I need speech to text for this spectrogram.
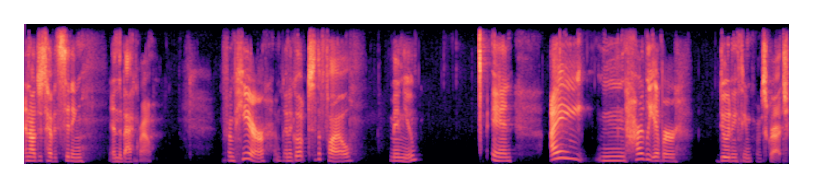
and I'll just have it sitting in the background. From here, I'm going to go up to the File menu, and I hardly ever do anything from scratch.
